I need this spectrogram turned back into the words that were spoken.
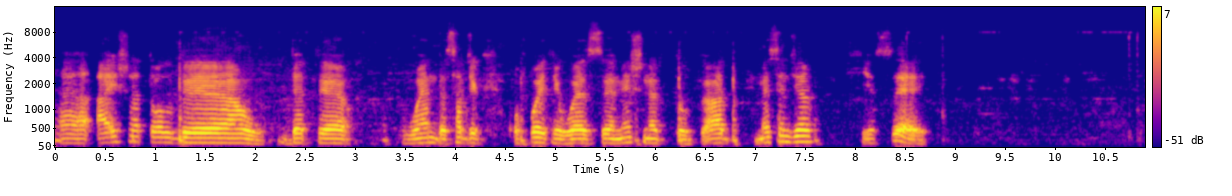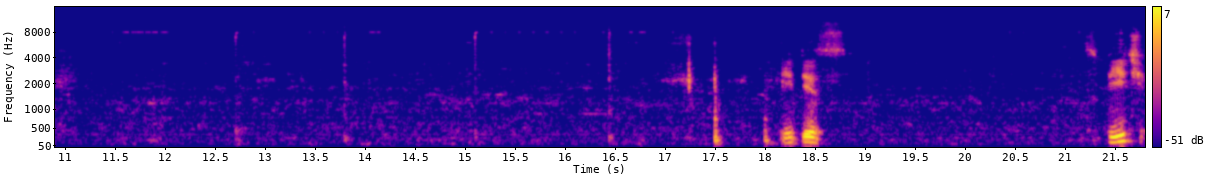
Uh, Aisha told uh, that uh, when the subject of poetry was uh, mentioned to God messenger, he said, it is speech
